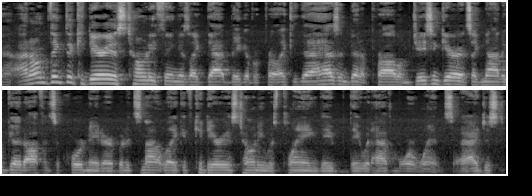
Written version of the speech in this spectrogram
Yeah, I don't think the Kadarius Toney thing is like that big of a pro. Like that hasn't been a problem. Jason Garrett's like not a good offensive coordinator, but it's not like if Kadarius Toney was playing, they they would have more wins. I just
